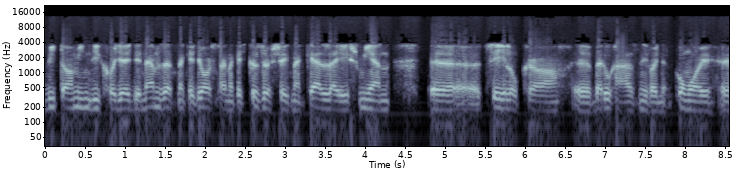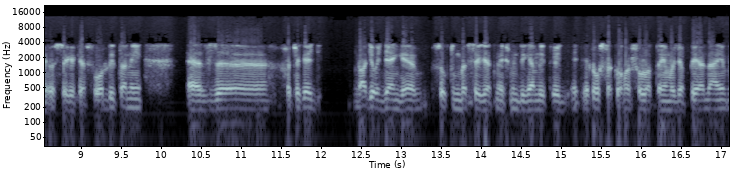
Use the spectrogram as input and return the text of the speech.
vita mindig, hogy egy nemzetnek, egy országnak, egy közösségnek kell-e és milyen célokra beruházni, vagy komoly összegeket fordítani. Ez, ha csak egy nagyon gyenge, szoktunk beszélgetni, és mindig említi, hogy egy rosszak a hasonlataim, vagy a példáim.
